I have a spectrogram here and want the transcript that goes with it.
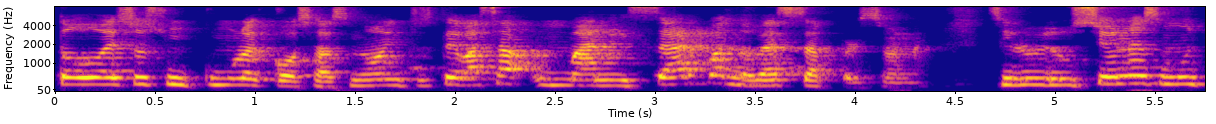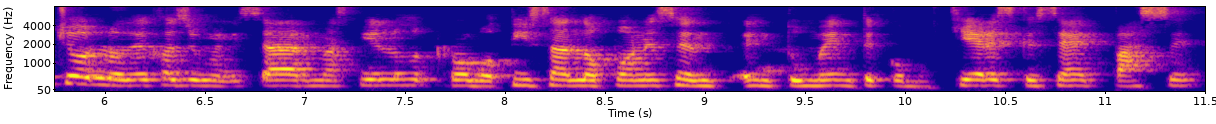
todo eso es un cúmulo de cosas, ¿no? Entonces te vas a humanizar cuando veas a esa persona. Si lo ilusionas mucho, lo dejas de humanizar, más bien lo robotizas, lo pones en, tu mente como quieres que sea y pase.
